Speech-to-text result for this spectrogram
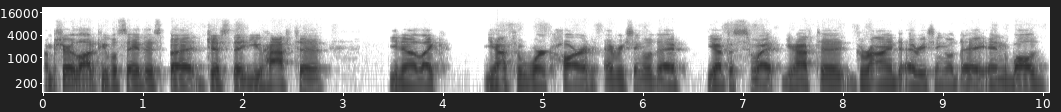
I'm sure a lot of people say this, but just that you have to, you know, like you have to work hard every single day you have to sweat, you have to grind every single day. And while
